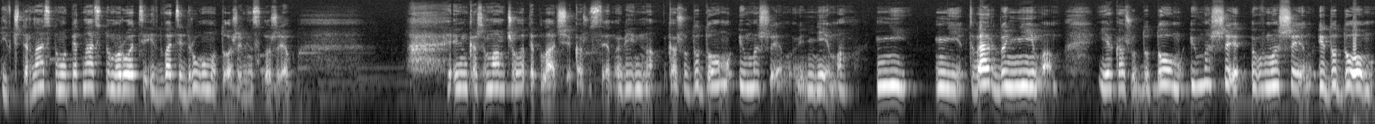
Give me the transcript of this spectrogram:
І в 14-му, 15-му році, і в 22-му теж він служив. І він каже: мам, чого ти плачеш? Я кажу, сину, війна. Кажу, додому і в машину. Він ні, мам. Ні, ні, твердо ні, мам. І я кажу, додому і в машину, в машину, і додому.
